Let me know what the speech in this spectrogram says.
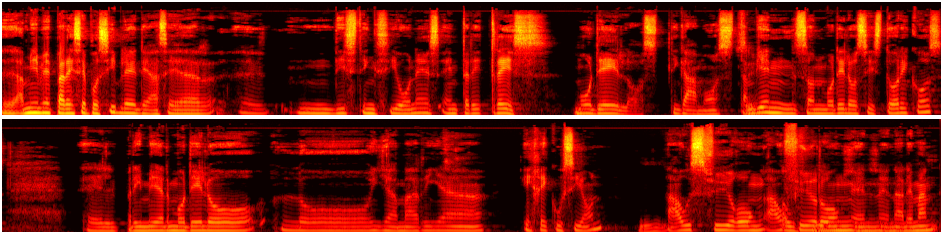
Eh, a mí me parece posible de hacer eh, distinciones entre tres modelos, digamos. También son modelos históricos. El primer modelo lo llamaría ejecución, Ausführung, Aufführung en, en, alemán.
